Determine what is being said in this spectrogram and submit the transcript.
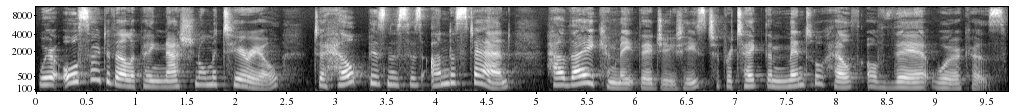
We're also developing national material to help businesses understand how they can meet their duties to protect the mental health of their workers.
